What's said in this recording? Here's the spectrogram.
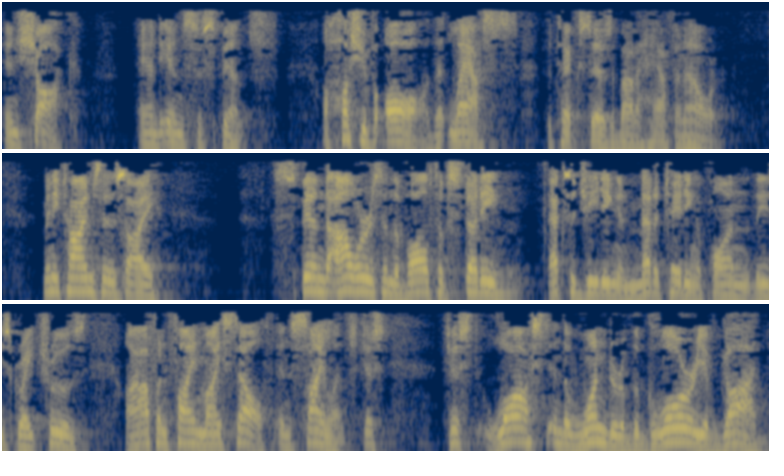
in shock and in suspense. A hush of awe that lasts, the text says, about a half an hour. Many times as I spend hours in the vault of study, exegeting and meditating upon these great truths, I often find myself in silence, just, just lost in the wonder of the glory of God.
